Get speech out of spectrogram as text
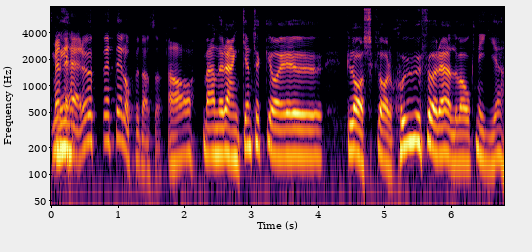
men min... det här är öppet det loppet alltså? Ja, men ranken tycker jag är glasklar. 7 före 11 och 9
